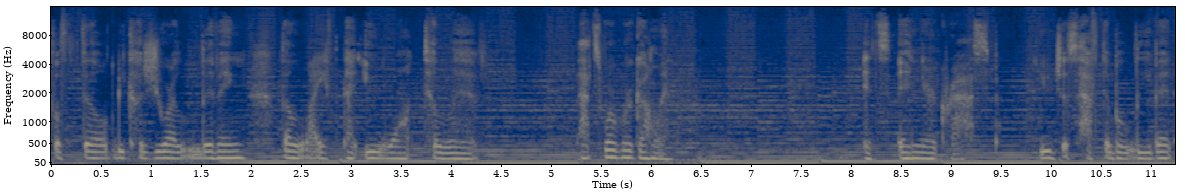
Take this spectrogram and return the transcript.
fulfilled because you are living the life that you want to live. That's where we're going. It's in your grasp. You just have to believe it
